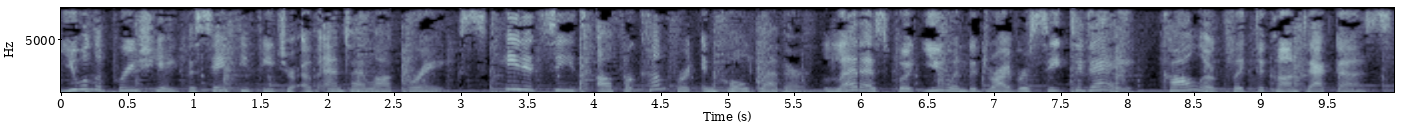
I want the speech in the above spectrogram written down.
You will appreciate the safety feature of anti-lock brakes. Heated seats offer comfort in cold weather. Let us put you in the driver's seat today. Call or click to contact us.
